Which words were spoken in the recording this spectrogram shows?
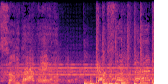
somebody. Help somebody.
